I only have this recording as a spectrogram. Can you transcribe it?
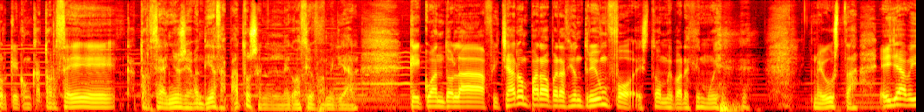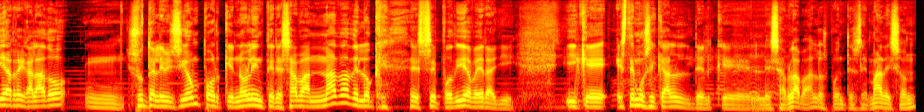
porque con 14, 14 años llevan 10 zapatos en el negocio familiar. Que cuando la ficharon para Operación Triunfo, esto me parece muy... me gusta, ella había regalado mm, su televisión porque no le interesaba nada de lo que se podía ver allí. Y que este musical del que les hablaba, Los Puentes de Madison,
